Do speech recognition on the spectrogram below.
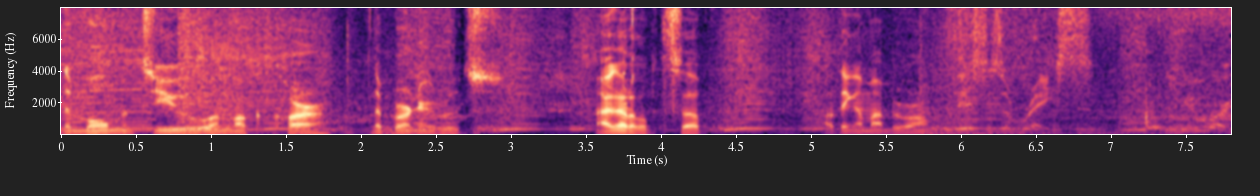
the moment you unlock a car, the burning routes. I gotta look this up. I think I might be wrong. This is a race. You are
